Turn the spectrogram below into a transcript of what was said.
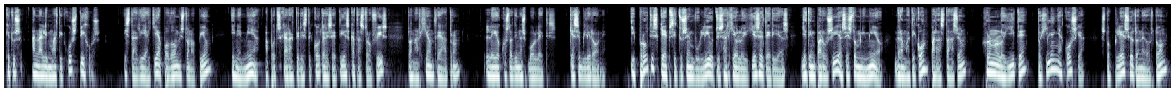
και τους αναλυματικούς τείχους, η σταδιακή αποδόμηση των οποίων είναι μία από τις χαρακτηριστικότερες αιτίες καταστροφής των αρχαίων θεάτρων, λέει ο Κωνσταντίνος Μπολέτης και συμπληρώνει. Η πρώτη σκέψη του Συμβουλίου της Αρχαιολογικής Εταιρείας για την παρουσίαση στο μνημείο δραματικών παραστάσεων χρονολογείται το 1900 στο πλαίσιο των εορτών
